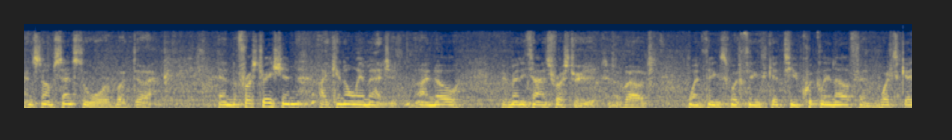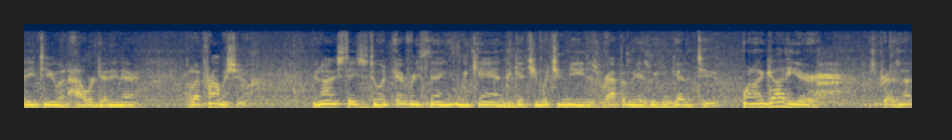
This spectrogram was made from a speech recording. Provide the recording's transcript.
and some since the war, but uh, and the frustration I can only imagine. I know you're many times frustrated about when things when things get to you quickly enough and what's getting to you and how we're getting there. But I promise you, the United States is doing everything we can to get you what you need as rapidly as we can get it to you. When I got here, Mr. President,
